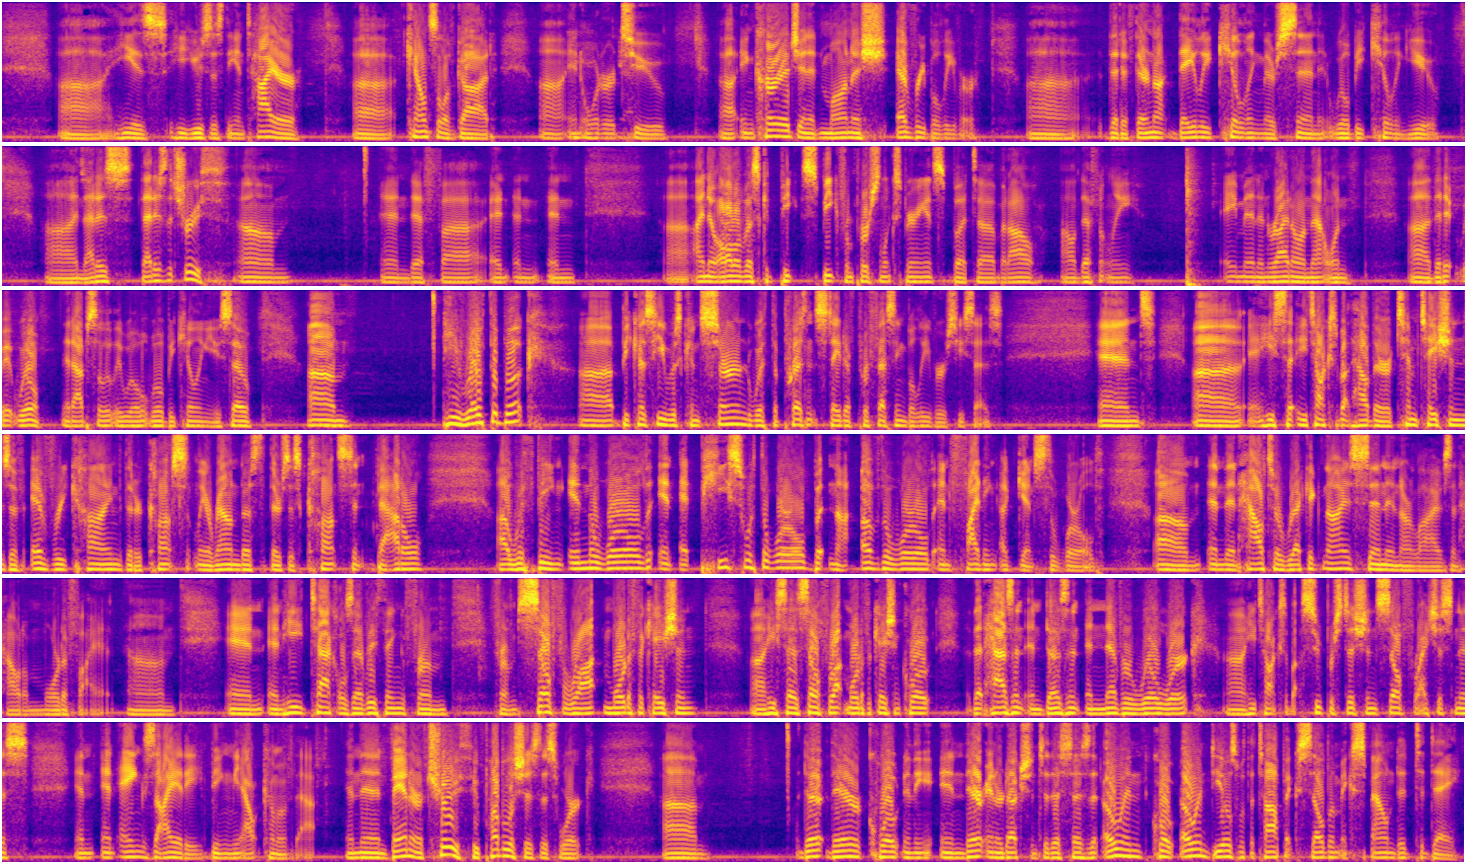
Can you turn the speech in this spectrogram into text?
uh, he is he uses the entire uh, counsel of God uh, in order to uh, encourage and admonish every believer uh, that if they're not daily killing their sin, it will be killing you, uh, and that is that is the truth. Um, and if uh, and and and uh, I know all of us could pe- speak from personal experience, but uh, but I'll I'll definitely amen and right on that one. Uh, that it, it will it absolutely will will be killing you. So um, he wrote the book uh, because he was concerned with the present state of professing believers. He says. And uh, he sa- he talks about how there are temptations of every kind that are constantly around us. That there's this constant battle uh, with being in the world and at peace with the world, but not of the world, and fighting against the world. Um, and then how to recognize sin in our lives and how to mortify it. Um, and and he tackles everything from from self wrought mortification. Uh, he says self-wrought mortification quote that hasn't and doesn't and never will work. Uh, he talks about superstition, self-righteousness, and and anxiety being the outcome of that. And then Banner of Truth, who publishes this work, um, their their quote in the in their introduction to this says that Owen quote Owen deals with a topic seldom expounded today,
